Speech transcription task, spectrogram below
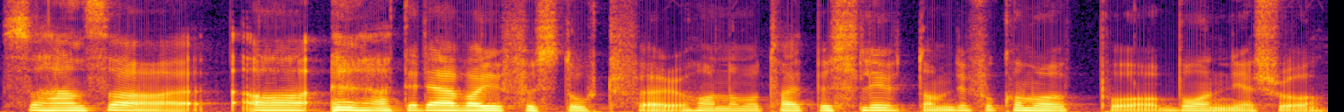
Så han sa ja, att det där var ju för stort för honom att ta ett beslut om. Du får komma upp på Bonniers och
